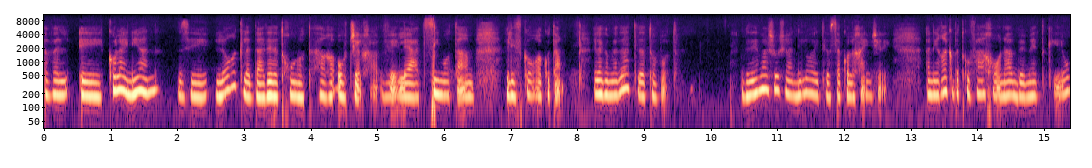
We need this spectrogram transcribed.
אבל uh, כל העניין זה לא רק לדעת את התכונות הרעות שלך ולהעצים אותן ולזכור רק אותן, אלא גם לדעת את הטובות. וזה משהו שאני לא הייתי עושה כל החיים שלי. אני רק בתקופה האחרונה באמת, כאילו,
